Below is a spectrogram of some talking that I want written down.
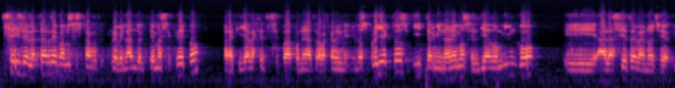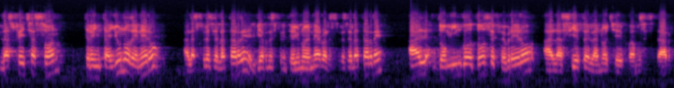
6 de la tarde vamos a estar revelando el tema secreto para que ya la gente se pueda poner a trabajar en, los proyectos y terminaremos el día domingo eh, a las 7 de la noche. Las fechas son 31 de enero a las 3 de la tarde, el viernes 31 de enero a las 3 de la tarde, al domingo 2 de febrero a las 7 de la noche vamos a estar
